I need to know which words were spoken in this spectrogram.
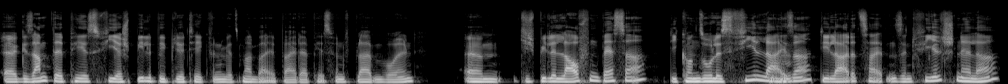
äh, gesamte PS4-Spielebibliothek, wenn wir jetzt mal bei, bei der PS5 bleiben wollen. Ähm, die Spiele laufen besser, die Konsole ist viel mhm. leiser, mhm. die Ladezeiten sind viel schneller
